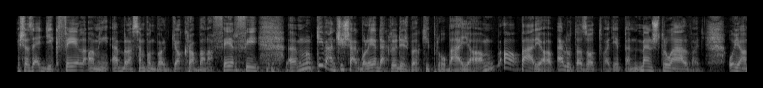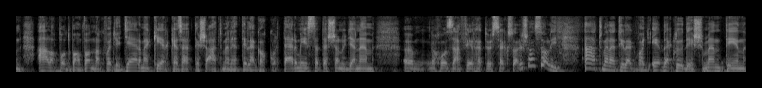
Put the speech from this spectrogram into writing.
és az egyik fél, ami ebből a szempontból gyakrabban a férfi, kíváncsiságból, érdeklődésből kipróbálja. A párja elutazott, vagy éppen menstruál, vagy olyan állapotban vannak, vagy a gyermek érkezett, és átmenetileg akkor természetesen ugye nem hozzáférhető szexuálisan, szóval így átmenetileg, vagy érdeklődés mentén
